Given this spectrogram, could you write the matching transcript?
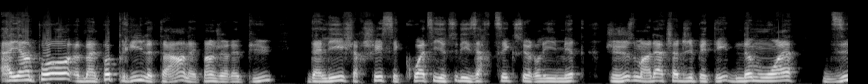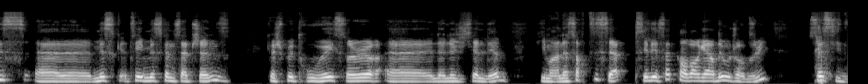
ayant pas, ben, pas pris le temps, honnêtement, j'aurais pu d'aller chercher c'est quoi, y a-tu des articles sur les mythes? J'ai juste demandé à ChatGPT, nomme-moi 10 euh, mis- misconceptions que je peux trouver sur euh, le logiciel libre. Puis il m'en a sorti 7. C'est les 7 qu'on va regarder aujourd'hui. Ceci dit,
